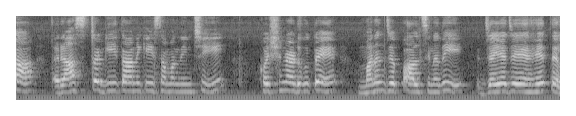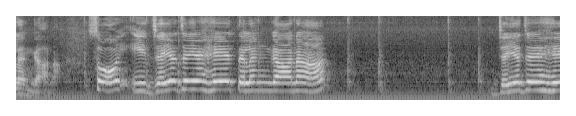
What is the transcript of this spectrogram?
ఇలా రాష్ట్ర గీతానికి సంబంధించి క్వశ్చన్ అడిగితే మనం చెప్పాల్సినది జయ జయ హే తెలంగాణ. సో ఈ జయ జయ హే తెలంగాణ జయ జయ హే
